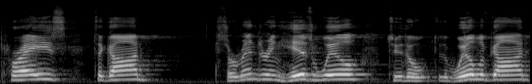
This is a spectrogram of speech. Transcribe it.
prays to God, surrendering his will to the, to the will of God.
